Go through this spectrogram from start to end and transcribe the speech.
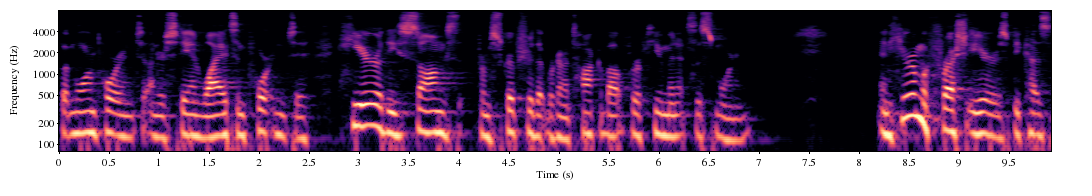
but more important to understand why it's important to hear these songs from Scripture that we're going to talk about for a few minutes this morning. And hear them with fresh ears because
